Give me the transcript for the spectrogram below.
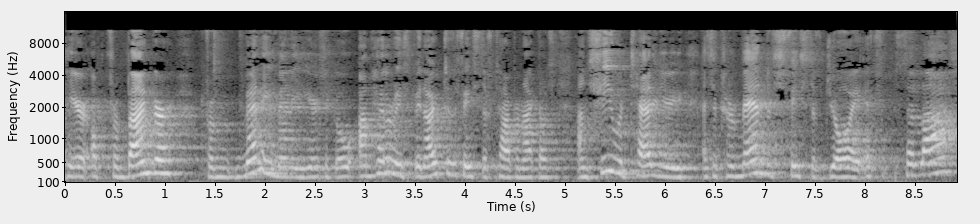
here up from Bangor from many, many years ago. And Hilary's been out to the Feast of Tabernacles, and she would tell you it's a tremendous feast of joy. It's the last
